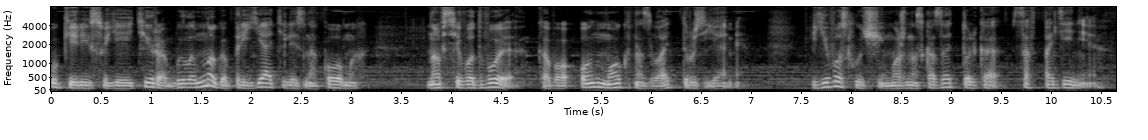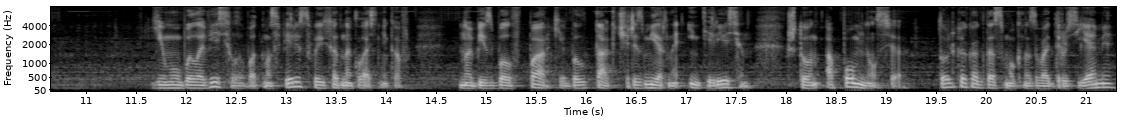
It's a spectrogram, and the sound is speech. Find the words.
У Кирису Ейтира было много приятелей, знакомых, но всего двое, кого он мог назвать друзьями. В его случае можно сказать только совпадение. Ему было весело в атмосфере своих одноклассников – но бейсбол в парке был так чрезмерно интересен, что он опомнился только когда смог назвать друзьями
